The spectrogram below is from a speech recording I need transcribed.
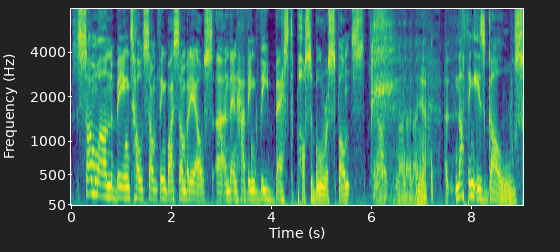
someone being told something by somebody else uh, and then having the best possible response. No, no, no, no. Yeah. Uh, nothing is goals.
